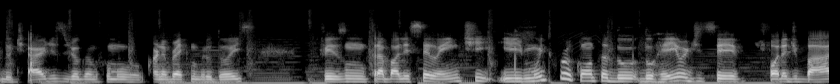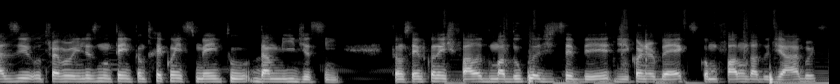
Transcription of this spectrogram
do Chargers, jogando como cornerback número 2. Fez um trabalho excelente e muito por conta do, do Hayward ser fora de base, o Trevor Williams não tem tanto reconhecimento da mídia, assim. Então sempre quando a gente fala de uma dupla de CB, de cornerbacks, como falam da do Jaguars,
